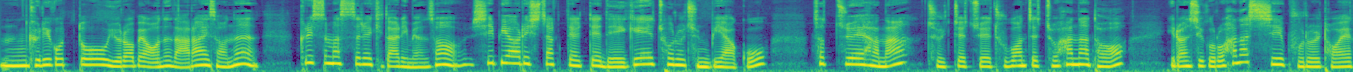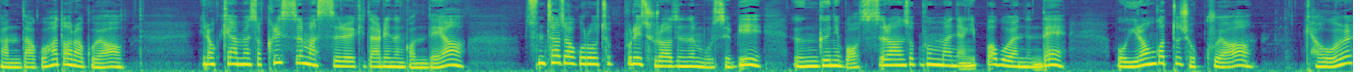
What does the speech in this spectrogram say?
음, 그리고 또 유럽의 어느 나라에서는 크리스마스를 기다리면서 12월이 시작될 때 4개의 초를 준비하고 첫 주에 하나, 둘째 주에 두 번째 초 하나 더 이런 식으로 하나씩 불을 더해 간다고 하더라고요. 이렇게 하면서 크리스마스를 기다리는 건데요. 순차적으로 촛불이 줄어드는 모습이 은근히 멋스러운 소품 마냥 이뻐 보였는데 뭐 이런 것도 좋고요. 겨울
